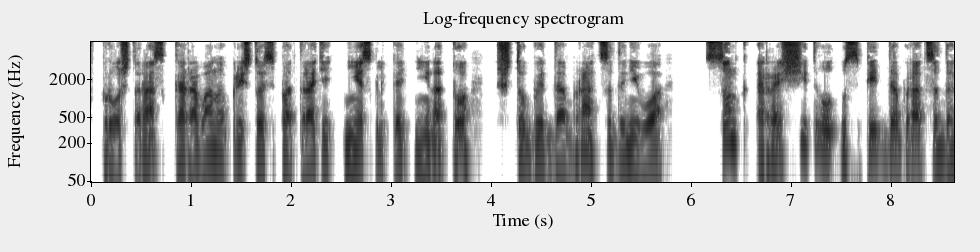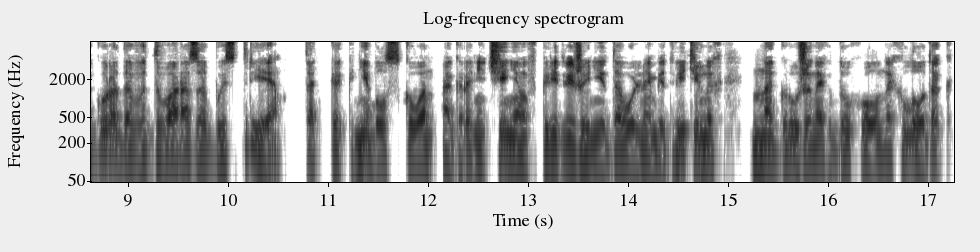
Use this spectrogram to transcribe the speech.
в прошлый раз каравану пришлось потратить несколько дней на то, чтобы добраться до него. Сонг рассчитывал успеть добраться до города в два раза быстрее, так как не был скован ограничением в передвижении довольно медлительных, нагруженных духовных лодок.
